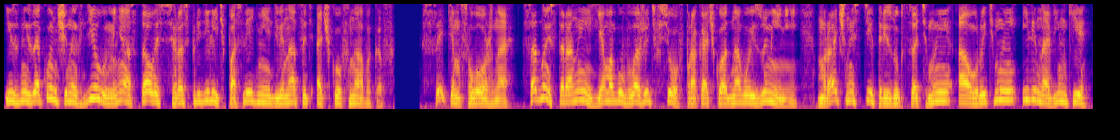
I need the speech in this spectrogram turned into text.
Из незаконченных дел у меня осталось распределить последние 12 очков навыков. С этим сложно. С одной стороны, я могу вложить все в прокачку одного из умений – мрачности, трезубца тьмы, ауры тьмы или новинки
